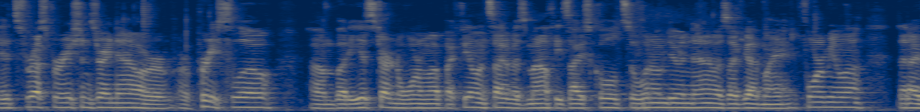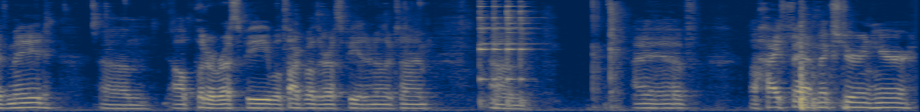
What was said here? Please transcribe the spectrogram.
Its respirations right now are, are pretty slow. Um, but he is starting to warm up. I feel inside of his mouth he's ice cold. So what I'm doing now is I've got my formula that I've made. Um, I'll put a recipe. We'll talk about the recipe at another time. Um, I have a high fat mixture in here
